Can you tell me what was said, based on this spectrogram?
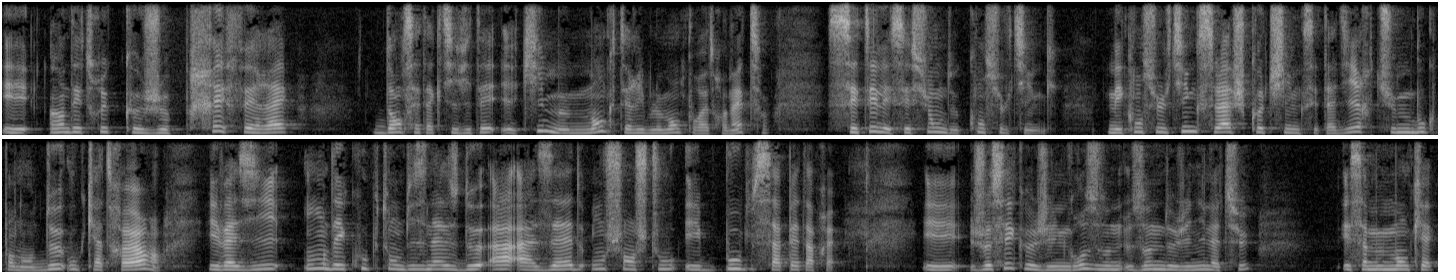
et un des trucs que je préférais dans cette activité et qui me manque terriblement pour être honnête, c'était les sessions de consulting. Mais consulting slash coaching, c'est-à-dire tu me bookes pendant deux ou quatre heures et vas-y, on découpe ton business de A à Z, on change tout et boum, ça pète après. Et je sais que j'ai une grosse zone de génie là-dessus et ça me manquait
